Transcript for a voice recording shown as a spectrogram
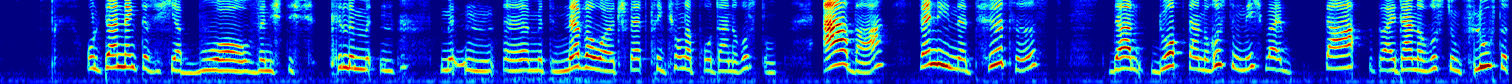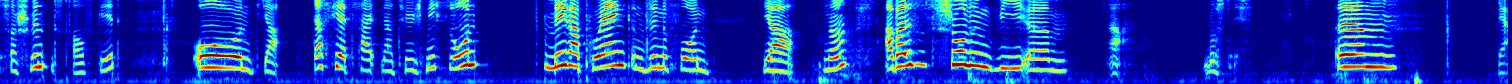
Und dann denkt er sich ja, wow, wenn ich dich kille mit, n, mit, n, äh, mit dem Neverworld Schwert, krieg ich 100 pro deine Rüstung. Aber, wenn du ihn nicht tötest, dann droppt deine Rüstung nicht, weil da bei deiner Rüstung Fluch des Verschwindens drauf geht. Und ja, das ist jetzt halt natürlich nicht so ein mega Prank im Sinne von, ja, Ne? Aber es ist schon irgendwie, ähm, ja, lustig. Ähm, ja.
